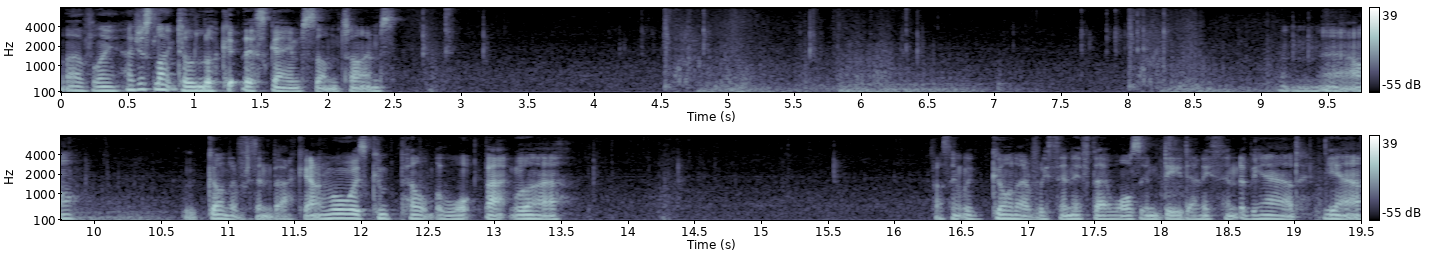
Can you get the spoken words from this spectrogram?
Lovely. I just like to look at this game sometimes. And now we've got everything back out. I'm always compelled to walk back there. I think we've got everything if there was indeed anything to be had. Yeah.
